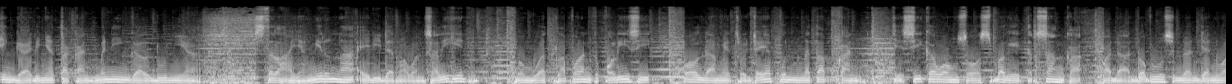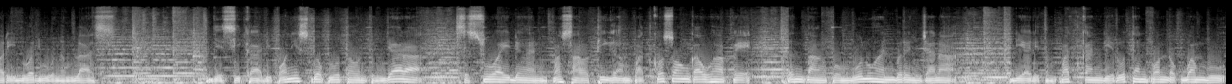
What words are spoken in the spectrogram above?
hingga dinyatakan meninggal dunia. Setelah ayah Mirna, Edi Darmawan Salihin, membuat laporan ke polisi, Polda Metro Jaya pun menetapkan Jessica Wongso sebagai tersangka pada 29 Januari 2016. Jessica difonis 20 tahun penjara sesuai dengan pasal 340 KUHP tentang pembunuhan berencana. Dia ditempatkan di rutan Pondok Bambu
